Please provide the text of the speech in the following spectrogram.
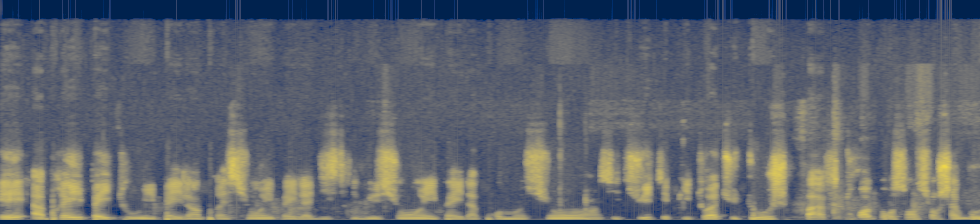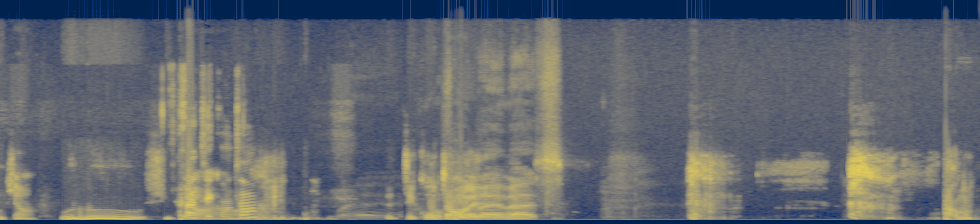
Et après, ils payent tout. Ils payent l'impression, ils payent la distribution, ils payent la promotion, ainsi de suite. Et puis toi, tu touches, paf, 3% sur chaque bouquin. Wouhou, super. Ah, t'es content T'es content, ouais. bah, ouais. bah, Pardon.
